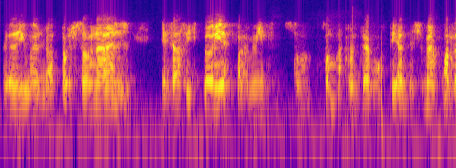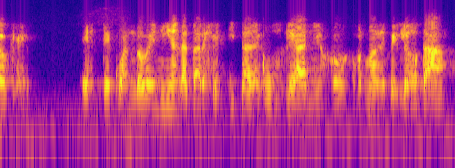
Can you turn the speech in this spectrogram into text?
pero digo, en lo personal, esas historias para mí son, son bastante angustiantes. Yo me acuerdo que este cuando venía la tarjetita de cumpleaños con forma de pelota,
